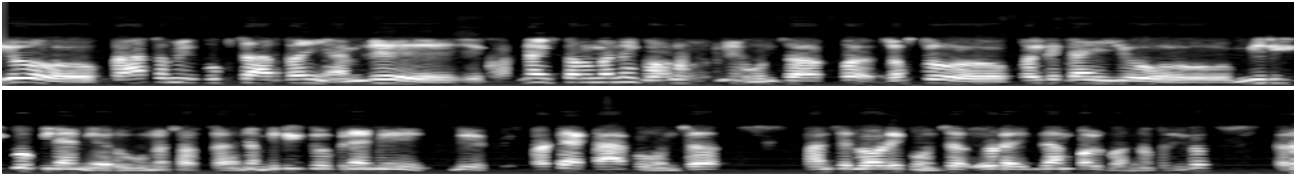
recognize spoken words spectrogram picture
यो प्राथमिक उपचार चाहिँ हामीले घटनास्थलमा नै गर्नुपर्ने हुन्छ। जस्तो कहिलेकाहीँ यो मिर्गीको बिरामीहरू हुनसक्छ होइन। मिर्गीको बिरामी अट्याक आएको हुन्छ मान्छे लडेको हुन्छ एउटा इक्जाम्पल भन्न खोजेको। र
